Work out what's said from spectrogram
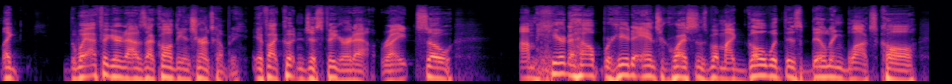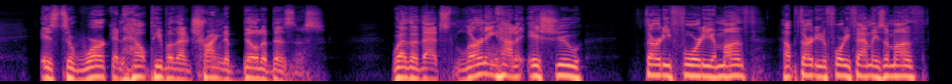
like the way I figured it out is I called the insurance company if I couldn't just figure it out, right? So I'm here to help. We're here to answer questions, but my goal with this building blocks call is to work and help people that are trying to build a business, whether that's learning how to issue 30, 40 a month, help 30 to 40 families a month,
